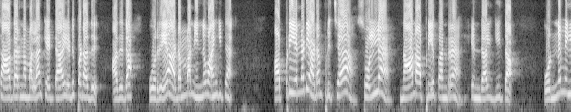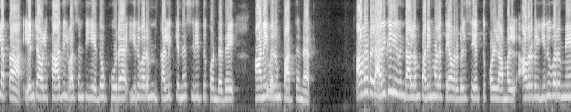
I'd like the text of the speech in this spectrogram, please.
சாதாரணமெல்லாம் கேட்டா எடுபடாது. அதுதான் ஒரே அடமா நின்னு வாங்கிட்டேன். அப்படி என்னடி அடம் பிடிச்ச? சொல்ல நான் அப்படியே பண்றேன் என்றாள் கீதா. ஒண்ணுமில்லக்கா என்று அவள் காதில் வசந்தி ஏதோ கூற இருவரும் கழுக்கென சிரித்து கொண்டதை அனைவரும் பார்த்தனர். அவர்கள் அருகில் இருந்தாலும் பரிமளத்தை அவர்கள் சேர்த்து கொள்ளாமல் அவர்கள் இருவருமே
